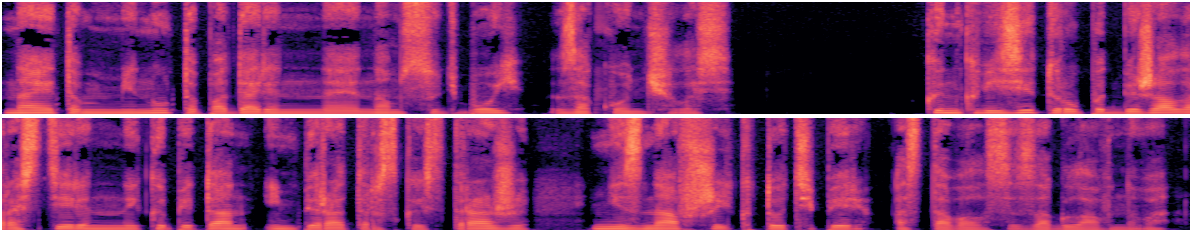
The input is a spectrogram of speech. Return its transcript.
на этом минута, подаренная нам судьбой, закончилась. К инквизитору подбежал растерянный капитан императорской стражи, не знавший, кто теперь оставался за главного —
